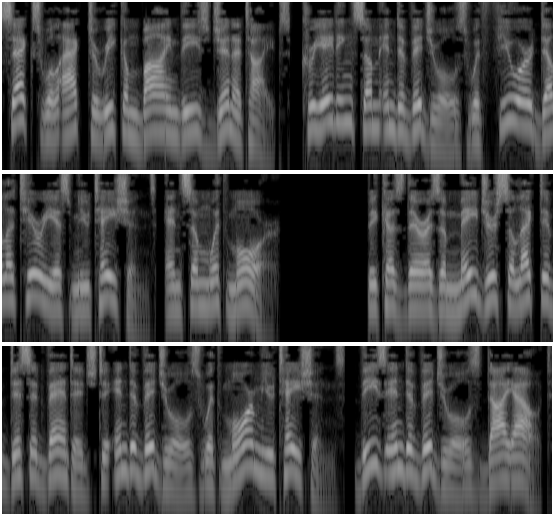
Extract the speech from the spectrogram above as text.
Sex will act to recombine these genotypes, creating some individuals with fewer deleterious mutations, and some with more. Because there is a major selective disadvantage to individuals with more mutations, these individuals die out.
